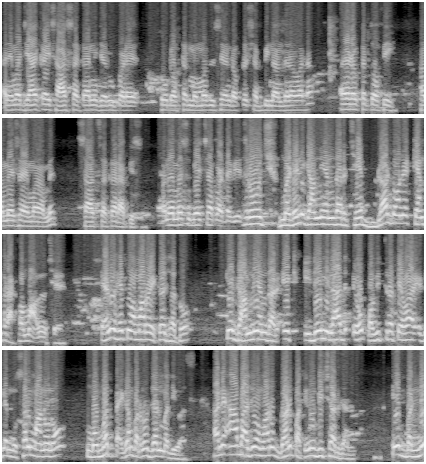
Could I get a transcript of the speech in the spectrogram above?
અને એમાં જ્યાં કંઈ સાથ સહકારની જરૂર પડે, તો ડૉક્ટર મોહમ્મદ હુસેન, ડૉક્ટર શબ્બી નાંદરાવાલા અને ડૉક્ટર તોફિક હંમેશા એમાં અમે સાથ સહકાર આપીશું. અને અમે શુભેચ્છા પાઠવીએ રોજ મઢેલી ગામની અંદર જે બ્લડ ડોનેટ કેમ્પ રાખવામાં આવ્યો છે, એનો હેતુ અમારો એક જ હતો કે ગામની અંદર એક ઈદે મિલાદ એવો પવિત્ર તહેવાર એટલે મુસલમાનોનો મોહમ્મદ પૈગંબરનો જન્મદિવસ. અને આ બાજુ અમારું ગણપતિનું વિસર્જન. એ બંને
